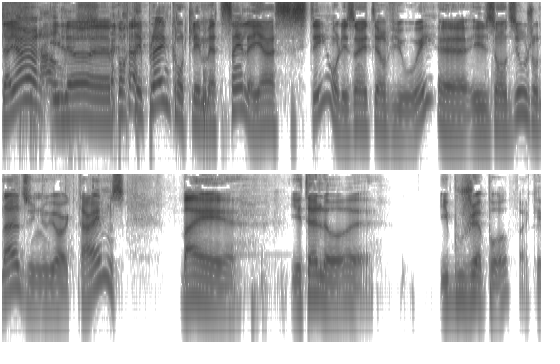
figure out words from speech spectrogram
D'ailleurs, il a euh, porté plainte contre les médecins l'ayant assisté. On les a interviewés. euh, et ils ont dit au journal du New York Times ben, euh, il était là. euh, il bougeait pas. Fait que,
